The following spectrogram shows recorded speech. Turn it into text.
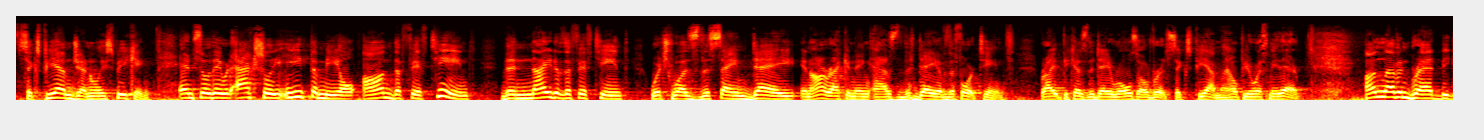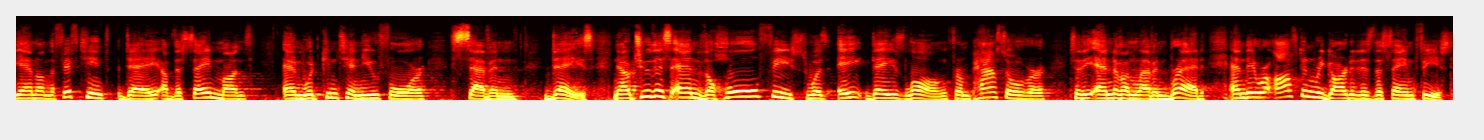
6 p.m., generally speaking. And so they would actually eat the meal on the 15th, the night of the 15th, which was the same day in our reckoning as the day of the 14th, right? Because the day rolls over at 6 p.m. I hope you're with me there. Unleavened bread began on the 15th day of the same month and would continue for seven days. Now, to this end, the whole feast was eight days long from Passover to the end of unleavened bread, and they were often regarded as the same feast.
